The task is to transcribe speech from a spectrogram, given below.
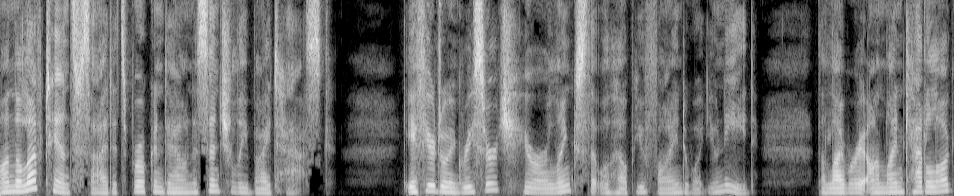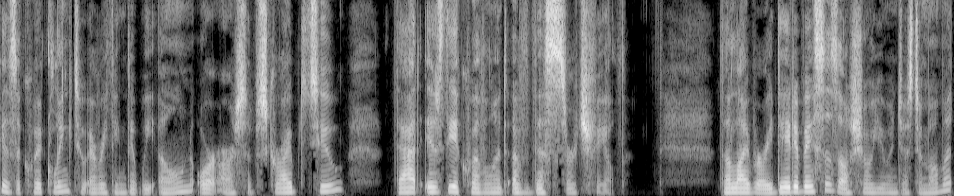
On the left-hand side, it's broken down essentially by task. If you're doing research, here are links that will help you find what you need. The Library Online Catalog is a quick link to everything that we own or are subscribed to. That is the equivalent of this search field. The library databases I'll show you in just a moment.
